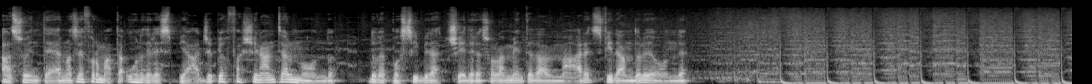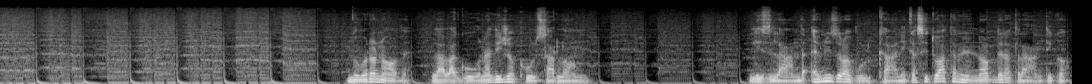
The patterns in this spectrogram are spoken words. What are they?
Al suo interno si è formata una delle spiagge più affascinanti al mondo, dove è possibile accedere solamente dal mare sfidando le onde. Numero 9. La laguna di Jokulsarlon. L'Islanda è un'isola vulcanica situata nel nord dell'Atlantico.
